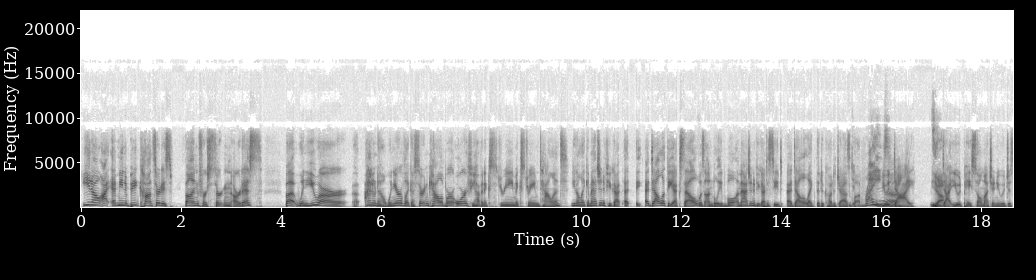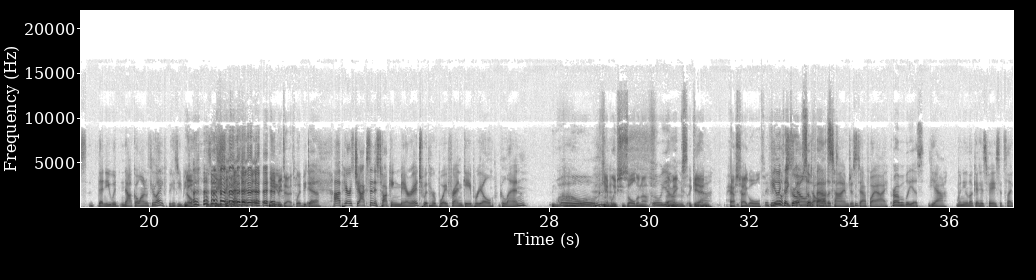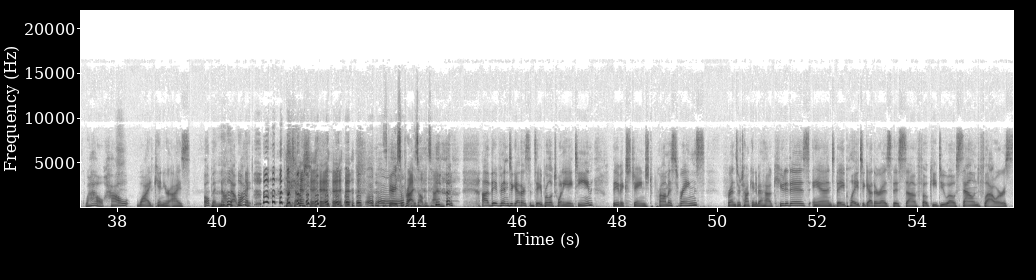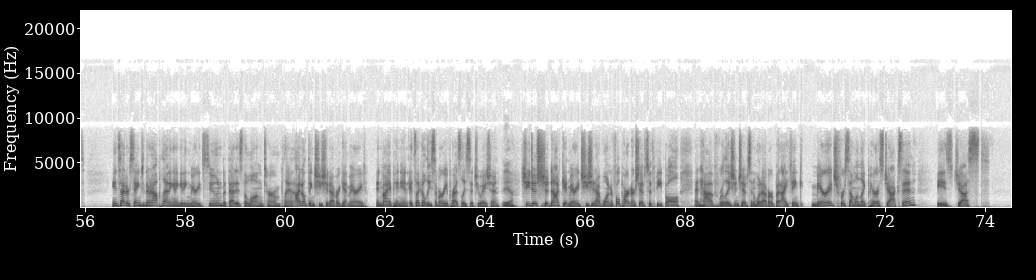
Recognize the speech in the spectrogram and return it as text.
you know, I, I mean, a big concert is fun for certain artists. But when you are, I don't know, when you're of like a certain caliber, or if you have an extreme, extreme talent, you know, like imagine if you got uh, Adele at the Xcel was unbelievable. Imagine if you got to see Adele at like the Dakota Jazz Club. right. You would die. You'd Yeah. die. You would pay so much and you would just, then you would not go on with your life because you'd be Nope. dead. 'Cause you'd be dead. You'd be dead. Would be dead. Uh, Paris Jackson is talking marriage with her boyfriend Gabriel Glenn. Wow. I can't believe she's old enough. So That makes again hashtag old. I He feel like they looks grow up so stoned fast all the time. Just FYI. Probably is. Yeah, when you look at his face, it's like, wow, how wide can your eyes open? Not that wide. He's very surprised all the time. Uh, they've been together since April of 2018. They've exchanged promise rings. Friends are talking about how cute it is, and they play together as this uh, folky duo, Soundflowers. Insiders saying they're not planning on getting married soon, but that is the long term plan. I don't think she should ever get married, in my opinion. It's like a Lisa Marie Presley situation. Yeah. She just should not get married. She should have wonderful partnerships with people and have relationships and whatever. But I think marriage for someone like Paris Jackson is just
